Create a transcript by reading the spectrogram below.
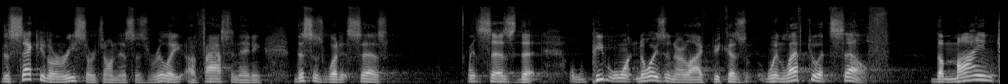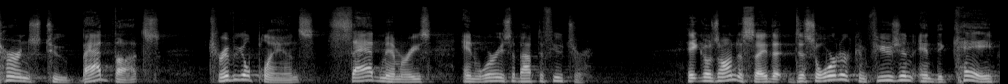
The secular research on this is really uh, fascinating. This is what it says it says that people want noise in their life because when left to itself, the mind turns to bad thoughts, trivial plans, sad memories, and worries about the future. It goes on to say that disorder, confusion, and decay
